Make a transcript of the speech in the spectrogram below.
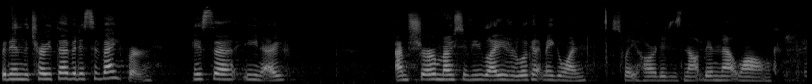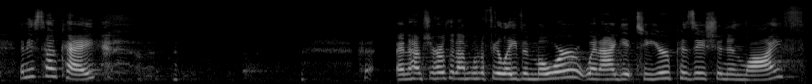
But in the truth of it, it's a vapor. It's a, you know, I'm sure most of you ladies are looking at me going, sweetheart, it has not been that long. And it's okay. and I'm sure that I'm going to feel even more when I get to your position in life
